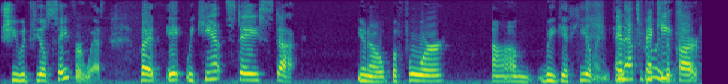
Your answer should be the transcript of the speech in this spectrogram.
she would feel safer with. But it, we can't stay stuck you know, before um, we get healing. And, and that's really Becky, the part.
